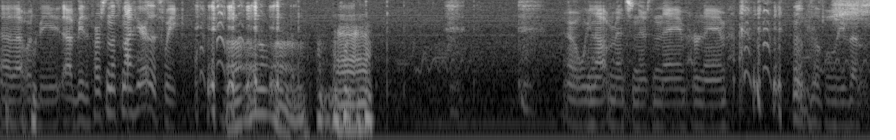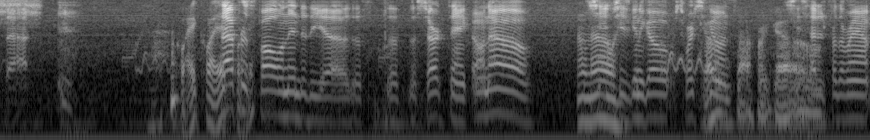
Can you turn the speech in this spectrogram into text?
Uh, that would be that would be the person that's not here this week. Oh. Uh, Oh, we not mention his name, her name. we'll just leave it at that. quiet, quiet. Sapphire's fallen into the, uh, the, the the shark tank. Oh no! Oh no. She, she's gonna go. Where's she Go, going? Sapper, go. She's headed for the ramp.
